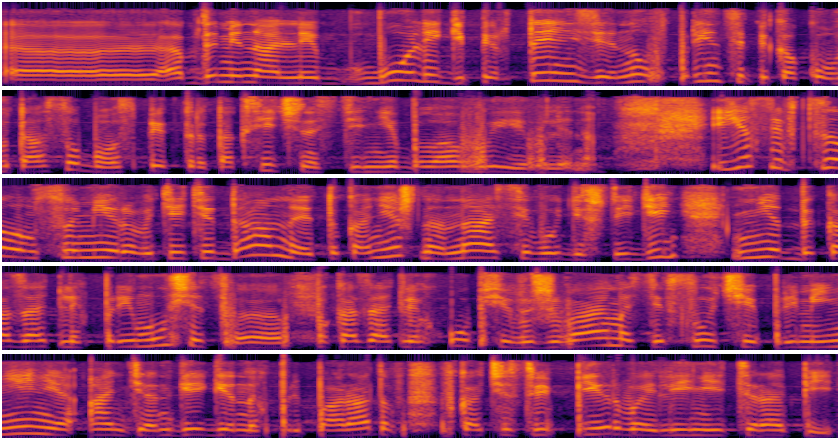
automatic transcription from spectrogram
э, абдоминальные боли, гипертензия. Ну, в принципе, какого-то особого спектра токсичности не было выявлено. И если в целом суммировать эти данные, то, конечно, на сегодняшний день нет доказательных преимуществ э, в показателях общей выживаемости в случае применения антиангиогенных препаратов в качестве первой линии терапии.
